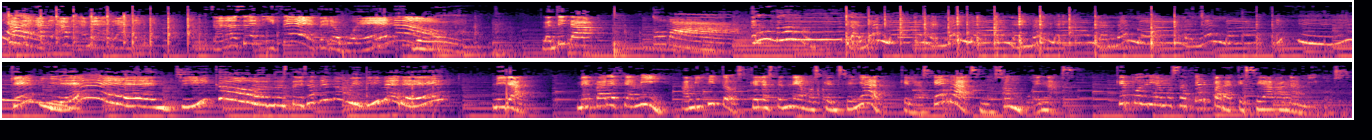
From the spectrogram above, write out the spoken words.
abre, abre, abre, abre! Eso no se dice, pero bueno. Plantita, toma. La la la, la la la, la la la, la la la, la la la. ¡Qué bien, chicos! Lo estáis haciendo muy divertido, ¿eh? Mirad, me parece a mí, amiguitos, que les tendríamos que enseñar que las guerras no son buenas. ¿Qué podríamos hacer para que se hagan amigos?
